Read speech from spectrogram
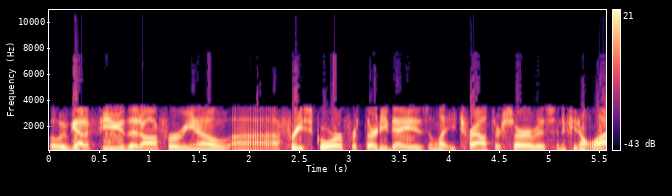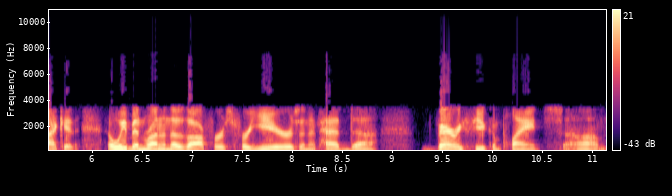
but we've got a few that offer you know uh, a free score for 30 days and let you try out their service. And if you don't like it, and we've been running those offers for years and have had uh, very few complaints. Um,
